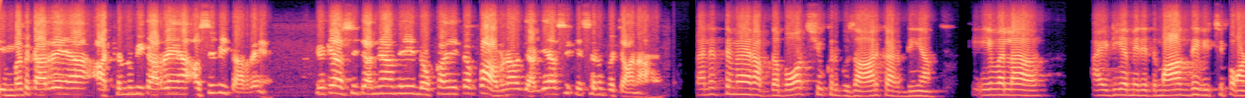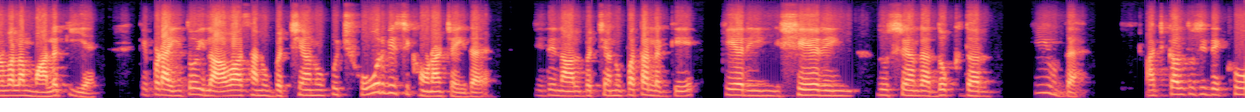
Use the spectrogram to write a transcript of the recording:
ਹਿੰਮਤ ਕਰ ਰਹੇ ਆ, ਅੱਠ ਨੂੰ ਵੀ ਕਰ ਰਹੇ ਆ, ਅਸੀਂ ਵੀ ਕਰ ਰਹੇ ਆ। ਕਿਉਂਕਿ ਅਸੀਂ ਚਾਹੁੰਦੇ ਆ ਵੀ ਲੋਕਾਂ ਦੀ ਇੱਕ ਭਾਵਨਾ ਜਾਗੇ, ਅਸੀਂ ਕਿਸੇ ਨੂੰ ਬਚਾਉਣਾ ਹੈ। ਪਹਿਲੇ ਤੇ ਮੈਂ ਰੱਬ ਦਾ ਬਹੁਤ ਸ਼ੁਕਰਗੁਜ਼ਾਰ ਕਰਦੀ ਆ ਕਿ ਇਹ ਵਾਲਾ ਆਈਡੀਆ ਮੇਰੇ ਦਿਮਾਗ ਦੇ ਵਿੱਚ ਪਾਉਣ ਵਾਲਾ ਮਾਲਕ ਹੀ ਹੈ ਕਿ ਪੜ੍ਹਾਈ ਤੋਂ ਇਲਾਵਾ ਸਾਨੂੰ ਬੱਚਿਆਂ ਨੂੰ ਕੁਝ ਹੋਰ ਵੀ ਸਿਖਾਉਣਾ ਚਾਹੀਦਾ ਹੈ, ਜਿਹਦੇ ਨਾਲ ਬੱਚਿਆਂ ਨੂੰ ਪਤਾ ਲੱਗੇ ਕੇਅਰਿੰਗ ਸ਼ੇਅਰਿੰਗ ਦੂਸਰਿਆਂ ਦਾ ਦੁੱਖ ਦਰਦ ਕੀ ਹੁੰਦਾ ਹੈ। ਅੱਜ ਕੱਲ ਤੁਸੀਂ ਦੇਖੋ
